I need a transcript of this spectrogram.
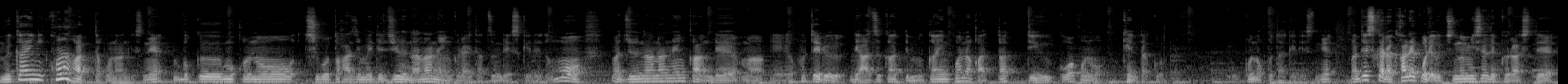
迎えに来なかった子なんですね。僕もこの仕事始めて17年くらい経つんですけれども、まあ、17年間で、まあえー、ホテルで預かって迎えに来なかったっていう子はこの健太君。この子だけですね、まあ、ですからかれこれうちの店で暮らして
